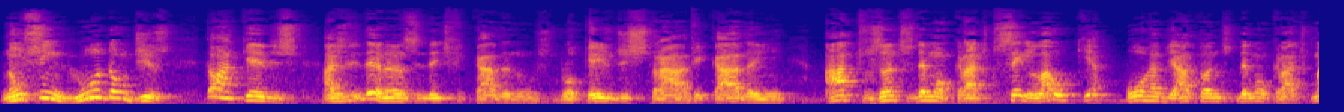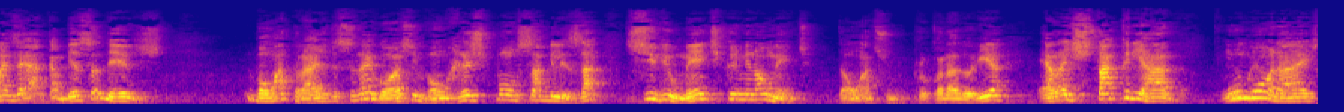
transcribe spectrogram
Não se iludam disso. Então, aqueles, as lideranças identificadas nos bloqueios de estrada, identificadas em atos antidemocráticos, sei lá o que é porra de ato antidemocrático, mas é a cabeça deles. Vão atrás desse negócio e vão responsabilizar civilmente e criminalmente. Então, a subprocuradoria, ela está criada. O Moraes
